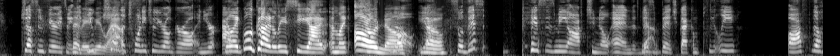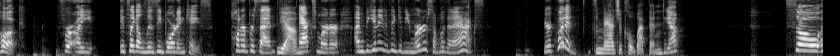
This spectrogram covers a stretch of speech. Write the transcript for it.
Just infuriates me. That like made you me killed laugh. a 22 year old girl and you're out. You're like, well, good. At least he got. I'm like, oh no, no, yeah. no. So this pisses me off to no end. This Yeah. bitch got completely off the hook for a. It's like a Lizzie Borden case. 100%. Yeah, Axe murder. I'm beginning to think if you murder someone with an axe, you're acquitted. it's a magical weapon. Yep. So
